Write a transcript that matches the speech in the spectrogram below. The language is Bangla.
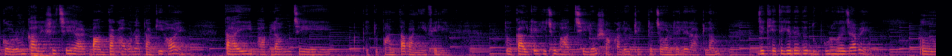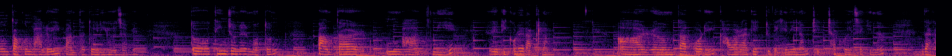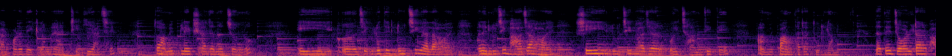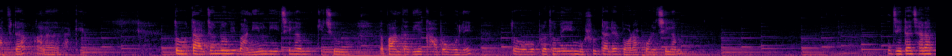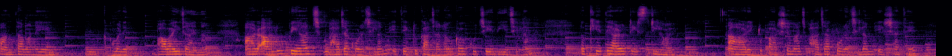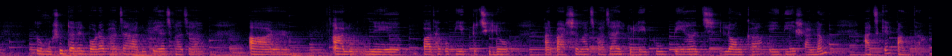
গরমকাল এসেছে আর পান্তা খাব না তা কি হয়? তাই ভাবলাম যে একটু পান্তা বানিয়ে ফেলি। তো কালকের কিছু ভাত ছিল, সকালে উঠে একটু জল ঢেলে রাখলাম। যে খেতে খেতে তো দুপুর হয়ে যাবে তখন ভালোই পান্তা তৈরি হয়ে যাবে। তো তিনজনের মতন পান্তার ভাত নিয়ে রেডি করে রাখলাম। আর তারপরে খাওয়ার আগে একটু দেখে নিলাম ঠিকঠাক হয়েছে কিনা। দেখার পরে দেখলাম হ্যাঁ ঠিকই আছে। তো আমি প্লেট সাজানোর জন্য এই যেগুলোতে লুচি বেলা হয় মানে লুচি ভাজা হয়, সেই লুচি ভাজার ওই ছান্তিতে আমি পান্তাটা তুললাম। যাতে জলটা আর ভাতটা আলাদা থাকে। তো তার জন্য আমি বানিয়েও নিয়েছিলাম কিছু পান্তা দিয়ে খাব বলে। তো প্রথমেই মুসুর ডালের বড়া করেছিলাম। যেটা ছাড়া পান্তা মানে মানে ভাবাই যায় না। আর আলু, পেঁয়াজ ভাজা করেছিলাম, এতে একটু কাঁচা লঙ্কাও কুচিয়ে দিয়েছিলাম, তো খেতে আরও টেস্টি হয়। আর একটু পার্শে মাছ ভাজা করেছিলাম এর সাথে, তো মুসুর ডালের বড়া ভাজা, আলু, পেঁয়াজ ভাজা, আর আলু বাঁধাকপি একটু ছিল, আর পার্শে মাছ ভাজা, একটু লেবু, পেঁয়াজ, লঙ্কা, এই দিয়ে সারলাম আজকের পান্তা।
